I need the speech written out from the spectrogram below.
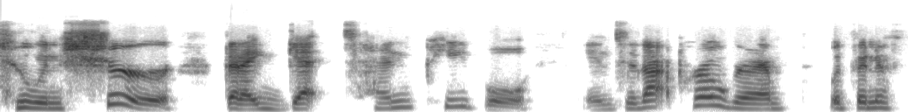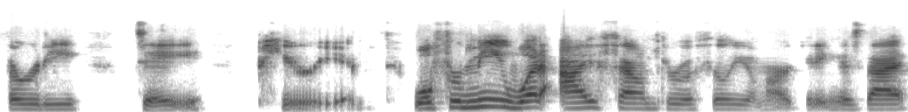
to ensure that I get 10 people into that program within a 30 day period. Well, for me, what I found through affiliate marketing is that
